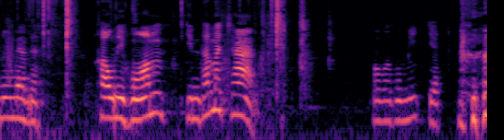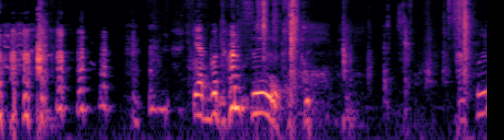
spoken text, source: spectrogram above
หนึ่งแบบเนี่ยเข่านี่หอมกินธรรมชาติ เพราะว่าผมมีเจ็ด เจ็ดบนท่านซื้ออาพื้น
